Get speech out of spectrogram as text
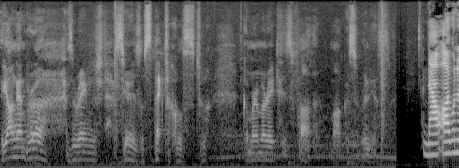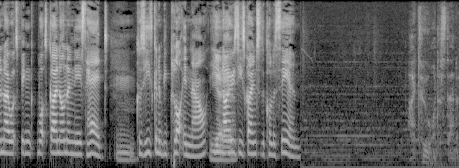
The young emperor has arranged a series of spectacles to commemorate his father, Marcus Aurelius. Now I want to know what's been what's going on in his head because he's going to be plotting now. He Mm. Knows yeah. he's going to the Colosseum. I too want to stand in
